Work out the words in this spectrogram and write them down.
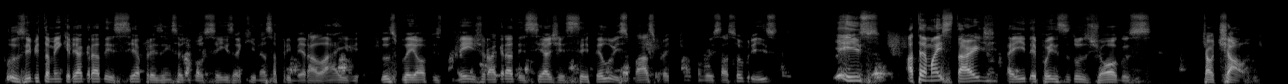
Inclusive também queria agradecer a presença de vocês aqui nessa primeira live dos playoffs do Major, agradecer a GC pelo espaço para conversar sobre isso. E é isso. Até mais tarde aí depois dos jogos. Tchau, tchau.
